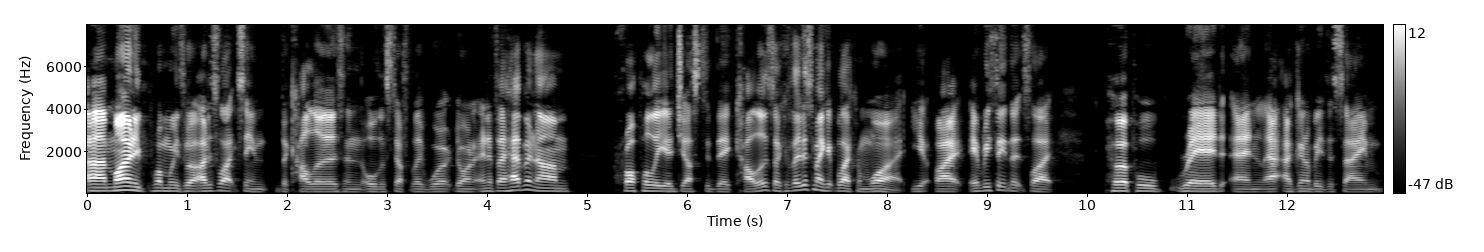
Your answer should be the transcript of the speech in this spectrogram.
Um, my only problem is, well, I just like seeing the colors and all the stuff they've worked on, and if they haven't um properly adjusted their colors, like if they just make it black and white, yeah, I everything that's like purple, red, and that are going to be the same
